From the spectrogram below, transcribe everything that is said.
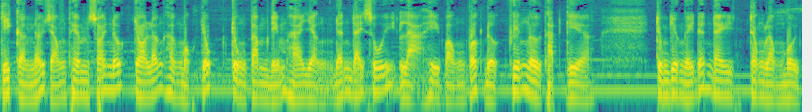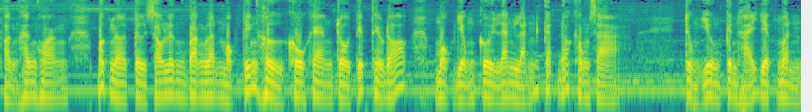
Chỉ cần nới rộng thêm xoáy nước cho lớn hơn một chút, trung tâm điểm hạ dần đến đáy suối là hy vọng vớt được phiến ngư thạch kia. Trung Dương nghĩ đến đây trong lòng mười phần hân hoan, bất ngờ từ sau lưng vang lên một tiếng hừ khô khan rồi tiếp theo đó một giọng cười lanh lảnh cách đó không xa. trung Dương kinh hãi giật mình,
